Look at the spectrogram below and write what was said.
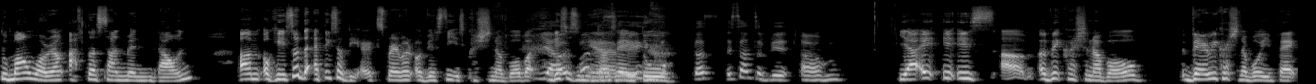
to Mount Waryong after sun went down. Um, okay, so the ethics of the experiment obviously is questionable, but Yeah, this was in I was 2002. That's it sounds a bit um yeah, it, it is um, a bit questionable, very questionable, in fact.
